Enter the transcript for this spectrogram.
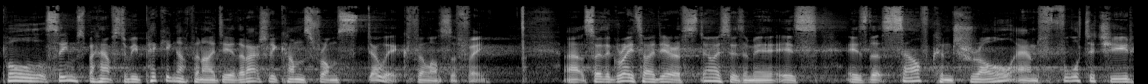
Paul seems perhaps to be picking up an idea that actually comes from Stoic philosophy. Uh, so, the great idea of Stoicism is, is that self control and fortitude,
